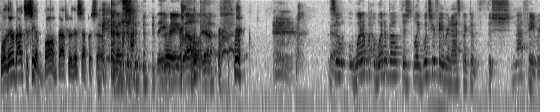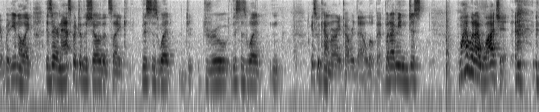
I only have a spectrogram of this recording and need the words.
Well, they're about to see a bump after this episode. They may well, yeah. So what about what about this? Like, what's your favorite aspect of the? Sh- not favorite, but you know, like, is there an aspect of the show that's like this is what d- drew? This is what? I guess we kind of already covered that a little bit, but I mean, just why would I watch it?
